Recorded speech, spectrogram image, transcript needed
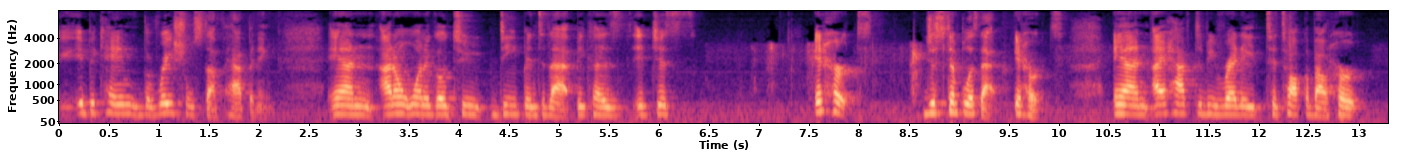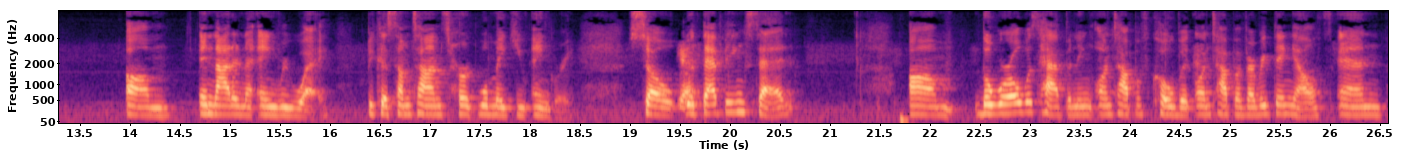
it became the racial stuff happening and I don't want to go too deep into that because it just it hurts. Just simple as that. It hurts. And I have to be ready to talk about hurt um and not in an angry way because sometimes hurt will make you angry. So, Yes. with that being said, um the world was happening on top of COVID, on top of everything else and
